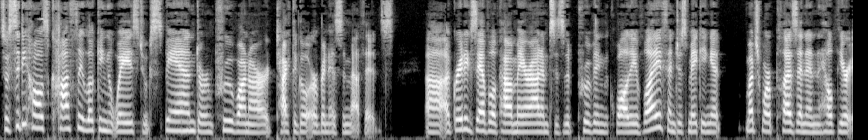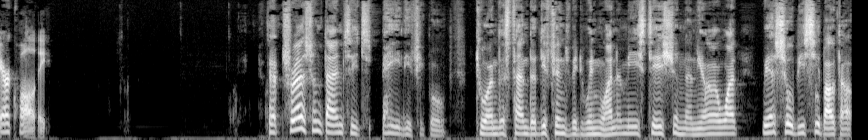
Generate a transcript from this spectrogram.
So City Hall is constantly looking at ways to expand or improve on our tactical urbanism methods. Uh, a great example of how Mayor Adams is improving the quality of life and just making it much more pleasant and healthier air quality. At first, sometimes it's very difficult to understand the difference between one administration and the other one. We are so busy about our,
